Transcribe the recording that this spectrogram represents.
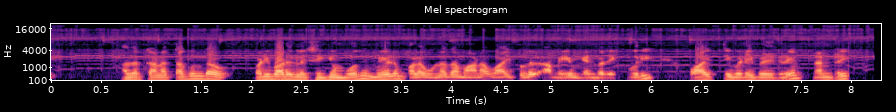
அதற்கான தகுந்த வழிபாடுகளை செய்யும் போது மேலும் பல உன்னதமான வாய்ப்புகள் அமையும் என்பதை கூறி வாழ்த்து விடைபெறுகிறேன். நன்றி.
